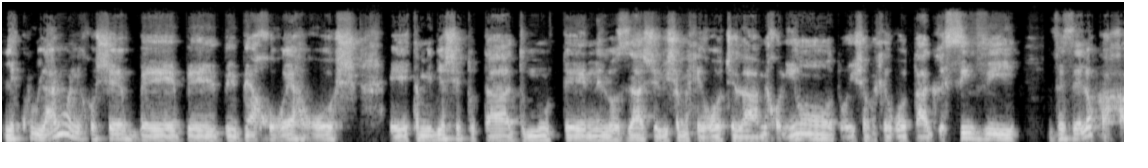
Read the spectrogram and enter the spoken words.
לכולנו, אני חושב, באחורי הראש, אה, תמיד יש את אותה דמות אה, נלוזה של איש המכירות של המכוניות, או איש המכירות האגרסיבי, וזה לא ככה.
